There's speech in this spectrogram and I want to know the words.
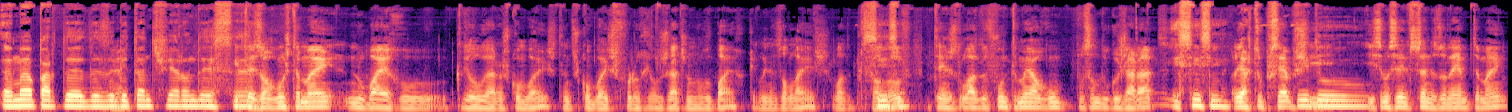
a maior parte da- das É. habitantes vieram desse. E tens alguns também no bairro que deu lugar aos comboios, portanto os comboios foram realojados no novo bairro, que é ali nas Oleias, lado de Portugal Sim, Novo. sim. E tens do lado do fundo também alguma população do Gujarat. E sim, sim. Aliás, tu percebes, E e, do- isso é uma cena interessante na Zona M também,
